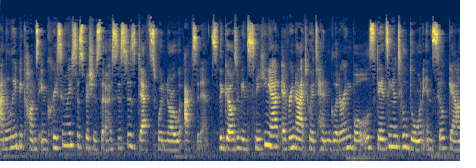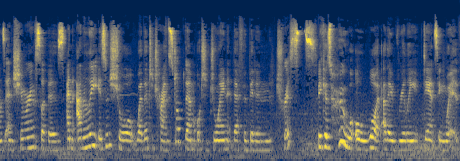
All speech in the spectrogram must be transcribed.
Annaleigh becomes increasingly suspicious that her sisters' deaths were no accidents. The girls have been sneaking sneaking out every night to attend glittering balls, dancing until dawn in silk gowns and shimmering slippers, and Annaleigh isn't sure whether to try and stop them or to join their forbidden trysts. Because who or what are they really dancing with?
